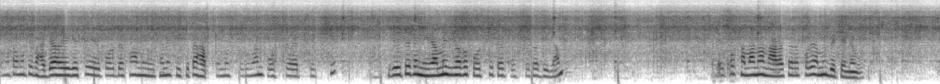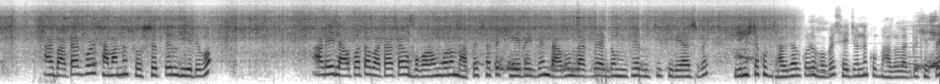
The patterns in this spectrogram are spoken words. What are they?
মোটামুটি ভাজা হয়ে গেছে। এরপর দেখো আমি এখানে কিছুটা হাফ চামচ পরিমাণ পোস্ত অ্যাড করছি। যেহেতু এটা নিরামিষভাবে করছি, তাই পোস্তটা দিলাম। এরপর সামান্য নাড়াচাড়া করে আমি বেটে নেব। আর বাটার পরে সামান্য সর্ষের তেল দিয়ে দেব। আর এই লাউ পাতা বাটাটা গরম গরম ভাতের সাথে খেয়ে দেখবেন দারুণ লাগবে, একদম মুখে রুচি ফিরে আসবে। জিনিসটা খুব ঝালঝাল করে হবে, সেই জন্য খুব ভালো লাগবে খেতে।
